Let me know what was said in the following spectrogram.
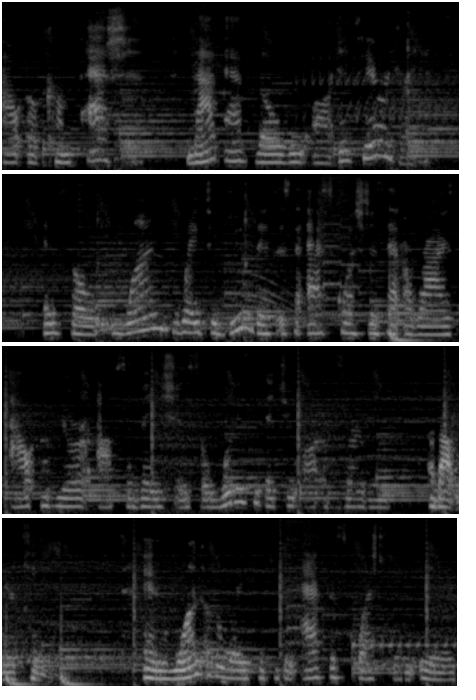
out of compassion, not as though we are interrogating. And so, one way to do this is to ask questions that arise out of your observation. So, what is it that you are observing about your team? And one of the ways that you can ask this question is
